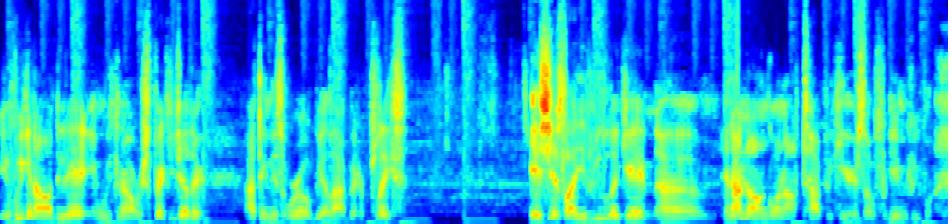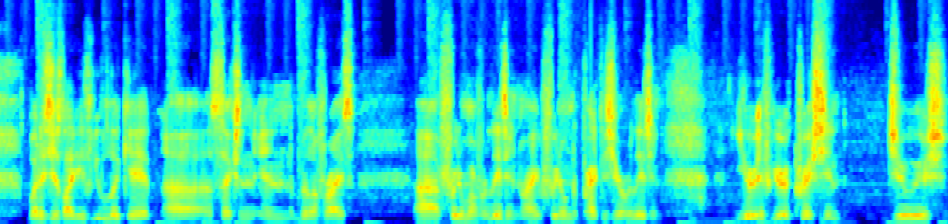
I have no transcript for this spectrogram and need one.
if we can all do that and we can all respect each other, I think this world would be a lot better place. It's just like if you look at, uh, and I know I'm going off topic here, so forgive me, people, but it's just like if you look at uh, a section in the Bill of Rights, uh, freedom of religion, right? Freedom to practice your religion. You're if you're a Christian, Jewish,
